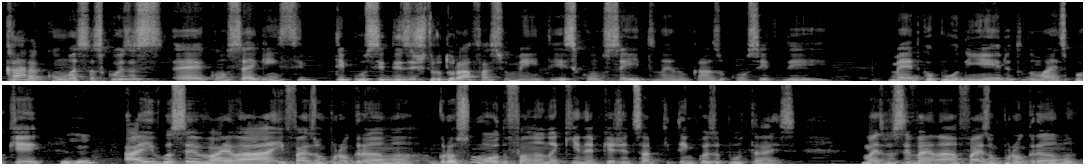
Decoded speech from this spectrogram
Cara, como essas coisas é, conseguem se, tipo, se desestruturar facilmente. Esse conceito, né? No caso, o conceito de médico por dinheiro e tudo mais. Porque uhum. aí você vai lá e faz um programa, grosso modo falando aqui, né? Porque a gente sabe que tem coisa por trás. Mas você vai lá, faz um programa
